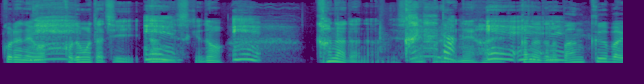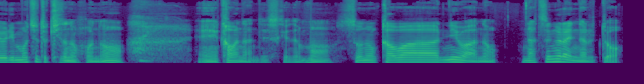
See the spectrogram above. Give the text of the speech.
これねねわ子供たちなんですけど、ええカナダなんですね。これはね。はい。ええカナダええのバンクーバーよりもちょっと北の方の、はいえー川なんですけどもその川にはあの夏ぐらいになると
